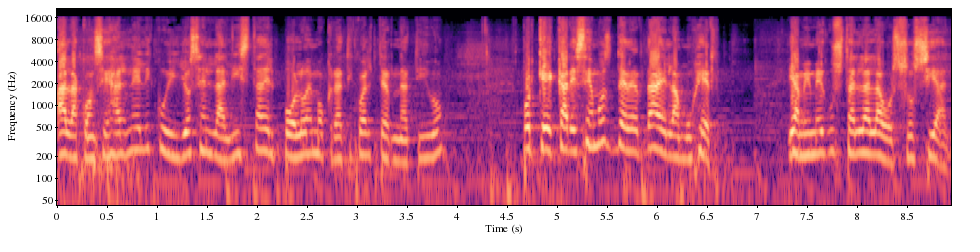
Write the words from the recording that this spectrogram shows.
a la concejal Nelly Cuillos en la lista del Polo Democrático Alternativo, porque carecemos de verdad de la mujer y a mí me gusta la labor social.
